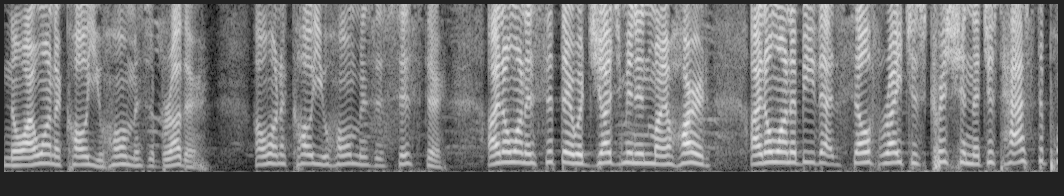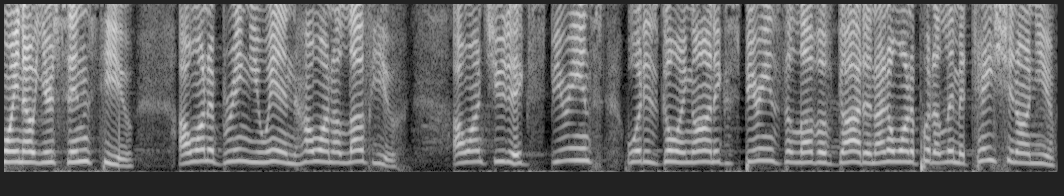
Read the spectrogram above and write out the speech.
No, I want to call you home as a brother. I want to call you home as a sister. I don't want to sit there with judgment in my heart. I don't want to be that self righteous Christian that just has to point out your sins to you. I want to bring you in. I want to love you. I want you to experience what is going on, experience the love of God, and I don't want to put a limitation on you.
